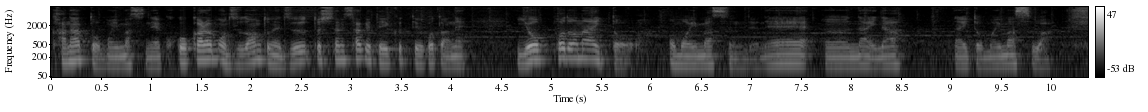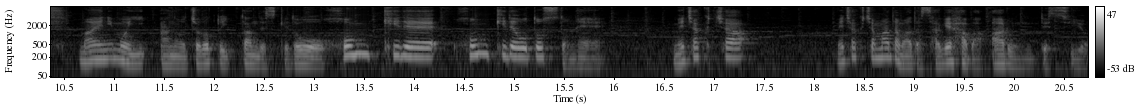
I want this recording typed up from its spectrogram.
かなと思いますね。ここからもうズドンとねずっと下に下げていくっていうことはねよっぽどないと思いますんでね。うんないな。ないと思いますわ。前にもあのちょろっと言ったんですけど本気で本気で落とすとねめちゃくちゃめちゃくちゃまだまだ下げ幅あるんですよ。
